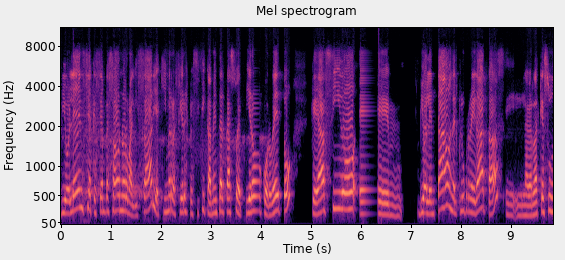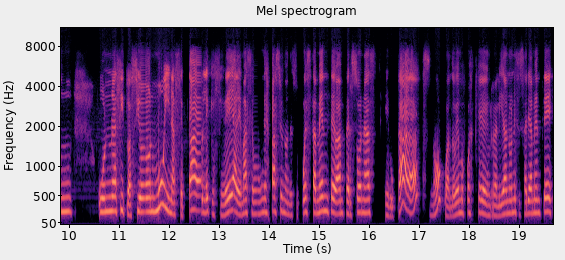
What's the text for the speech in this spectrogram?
violencia que se ha empezado a normalizar, y aquí me refiero específicamente al caso de Piero Corbeto, que ha sido eh, violentado en el Club Regatas, la verdad que es un, una situación muy inaceptable que se ve además en un espacio en donde supuestamente van personas educadas, ¿no? Cuando vemos pues que en realidad no necesariamente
